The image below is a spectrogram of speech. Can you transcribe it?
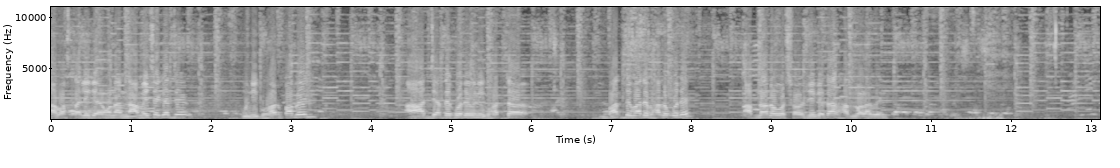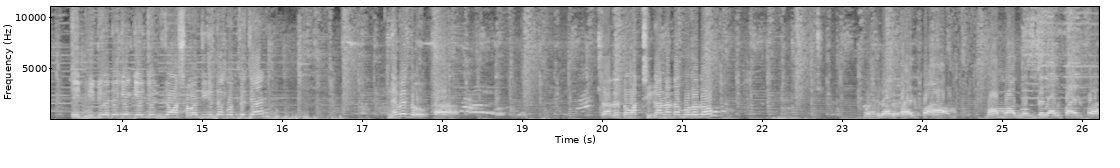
আবাস তালিকায় ওনার নাম এসে গেছে। উনি ঘর পাবেন। আর যাতে করে উনি ঘরটা বাঁধতে পারে ভালো করে আপনারাও সহযোগিতার হাত বাড়াবেন। এই ভিডিও দেখে কেউ যদি তোমার সহযোগিতা করতে চায় নেবে তো? হ্যাঁ। তাহলে তোমার ঠিকানাটা বলে দাও। মতিলাল পাইক পা মোহাম্মদ মমতিলাল পাইক পা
